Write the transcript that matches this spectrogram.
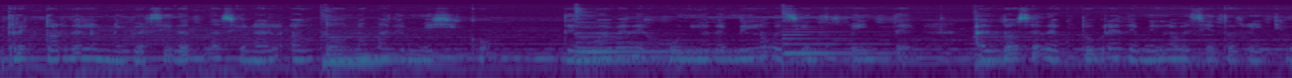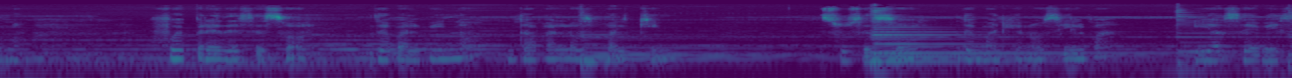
rector de la Universidad Nacional Autónoma de México del 9 de junio de 1920 al 12 de octubre de 1921. Fue predecesor de Balbino Dávalos Balquín, sucesor de Mariano Silva y Aceves.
